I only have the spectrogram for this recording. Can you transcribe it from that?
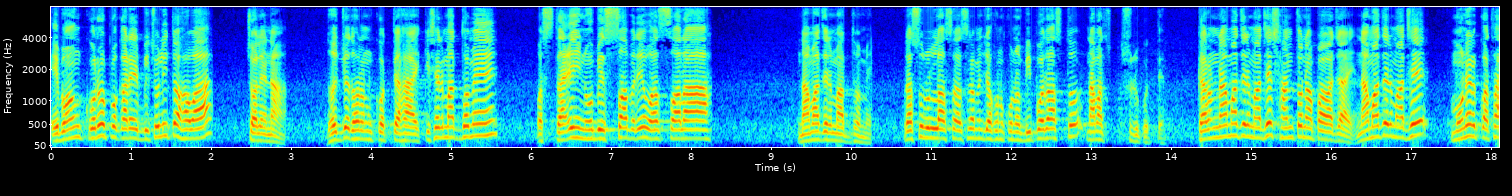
এবং কোনো প্রকারের বিচলিত হওয়া চলে না। ধৈর্য ধারণ করতে হয় কিসের মাধ্যমে? নামাজের মাধ্যমে। রাসুল্লাহ সাল্লামে যখন কোনো বিপদ আসতো, নামাজ শুরু করতেন। কারণ নামাজের মাঝে সান্ত্বনা পাওয়া যায়। নামাজের মাঝে মনের কথা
